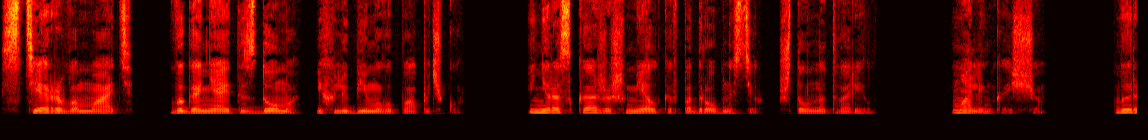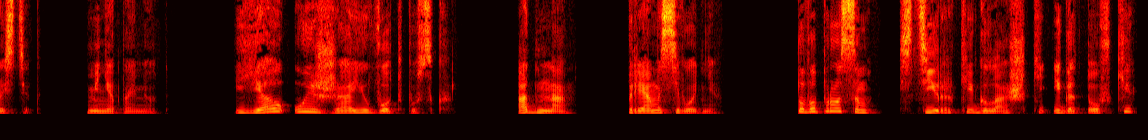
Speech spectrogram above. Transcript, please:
Стерва мать выгоняет из дома их любимого папочку. И не расскажешь мелко в подробностях, что он натворил. Маленькая еще. Вырастет, меня поймет. Я уезжаю в отпуск. Одна. Прямо сегодня. По вопросам стирки, глажки и готовки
